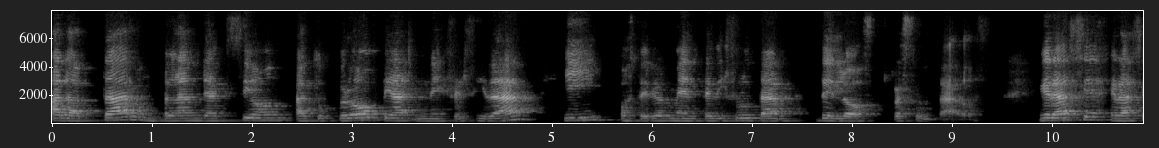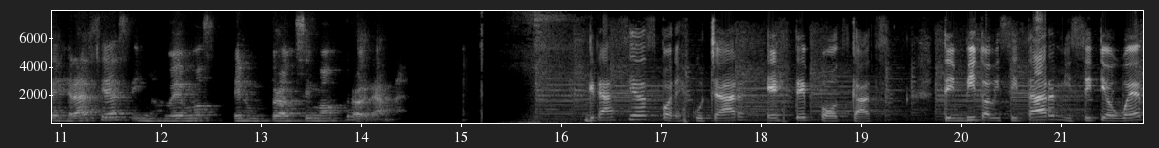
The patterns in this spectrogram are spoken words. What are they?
adaptar un plan de acción a tu propia necesidad y posteriormente disfrutar de los resultados. Gracias, gracias, gracias y nos vemos en un próximo programa. Gracias por escuchar este podcast. Te invito a visitar mi sitio web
